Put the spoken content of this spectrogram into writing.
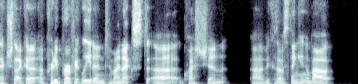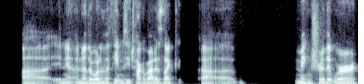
Actually, like a, a pretty perfect lead into my next uh, question, uh, because I was thinking about uh, in another one of the themes you talk about is like uh, making sure that we're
